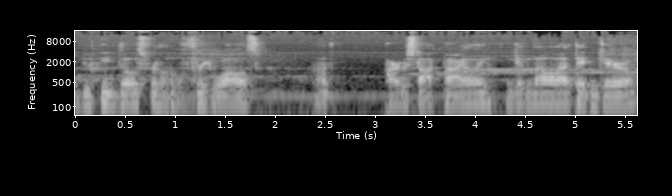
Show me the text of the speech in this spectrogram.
You do need those for level three walls. That's part of stockpiling and getting all that taken care of.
